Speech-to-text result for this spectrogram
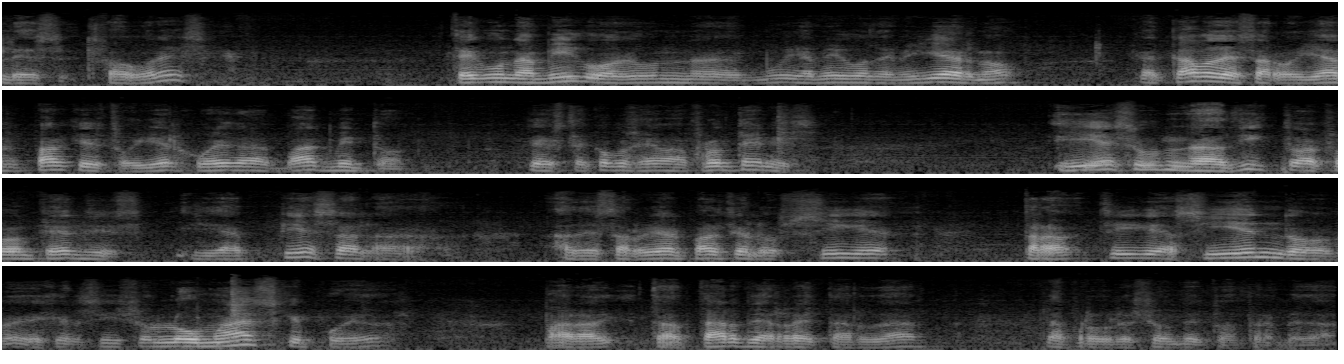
les favorece. Tengo un amigo, un muy amigo de mi yerno, que acaba de desarrollar Parkinson y él juega badminton, este, ¿cómo se llama? Front tenis. Y es un adicto al front tenis y empieza a desarrollar Parkinson, sigue, sigue haciendo ejercicio lo más que pueda para tratar de retardar la progresión de tu enfermedad.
